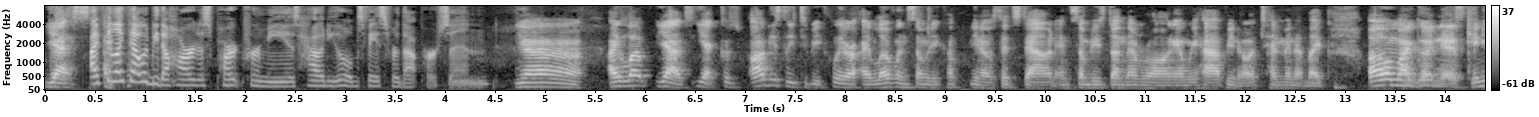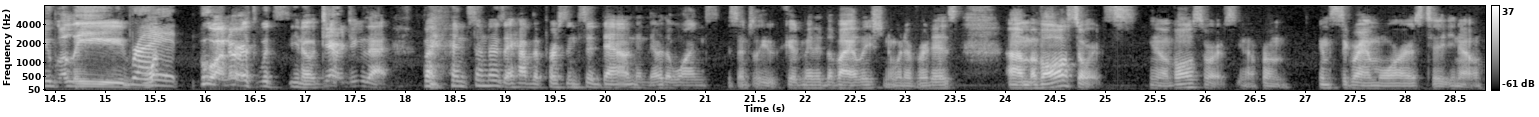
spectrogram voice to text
yes. I feel like that would be the hardest part for me. Is how do you hold space for that person? Yeah, I love. Yeah, yeah. Because obviously, to be clear, I love when somebody come, you know, sits down and somebody's done them wrong, and we have, you know, a ten minute like, oh my goodness, can you believe? Right. What, who on earth would you know dare do that? But and sometimes I have the person sit down and they're the ones essentially who committed the violation or whatever it is, um, of all sorts, you know, of all sorts, you know, from Instagram wars to you know,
